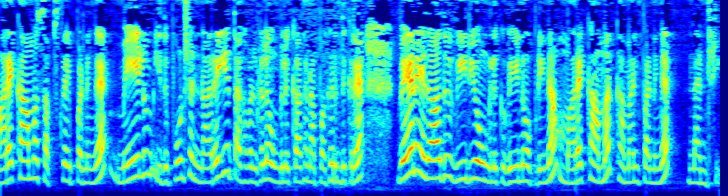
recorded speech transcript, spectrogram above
மறக்காம சப்ஸ்கிரைப் பண்ணுங்க. மேலும் இது போன்ற நிறைய தகவல்களை உங்களுக்காக நான் பகிர்ந்துக்கிறேன். வேற ஏதாவது வீடியோ உங்களுக்கு வேணும் அப்படின்னா மறக்காம கமெண்ட் பண்ணுங்க. நன்றி.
